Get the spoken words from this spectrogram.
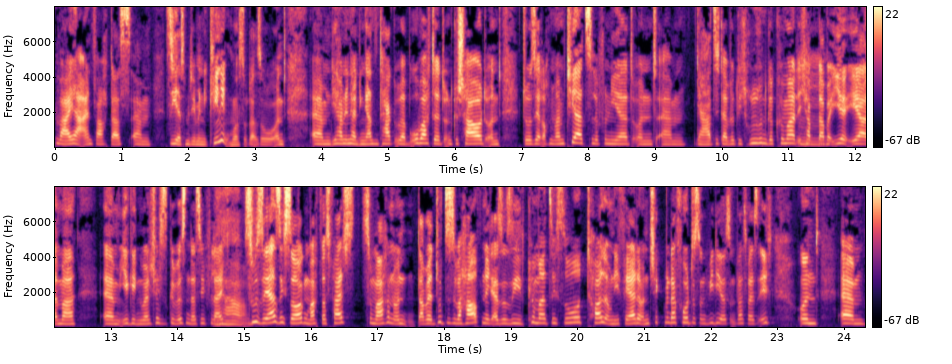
war ja einfach, dass ähm, sie jetzt mit ihm in die Klinik muss oder so. Und ähm, die haben ihn halt den ganzen Tag über beobachtet und geschaut und Josie hat auch mit meinem Tierarzt telefoniert und ähm, ja, hat sich da wirklich rührend gekümmert. Ich mhm. habe da bei ihr eher immer ähm, ihr gegenüber ein schlechtes Gewissen, dass sie vielleicht ja. zu sehr sich Sorgen macht, was falsch zu machen und dabei tut sie es überhaupt nicht. Also sie kümmert sich so toll um die Pferde und schickt mir da Fotos und Videos und was weiß ich. Und ähm,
